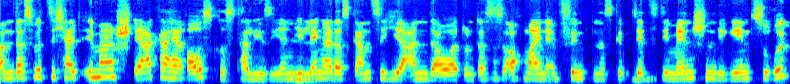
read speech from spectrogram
ähm, das wird sich halt immer stärker herauskristallisieren, je mhm. länger das Ganze hier andauert. Und das ist auch mein Empfinden. Es gibt jetzt die Menschen, die gehen zurück.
